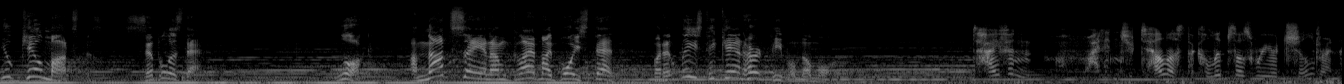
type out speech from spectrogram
You kill monsters. Simple as that. Look, I'm not saying I'm glad my boy's dead, But at least he can't hurt people no more. Typhon, why didn't you tell us the Calypsos were your children?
